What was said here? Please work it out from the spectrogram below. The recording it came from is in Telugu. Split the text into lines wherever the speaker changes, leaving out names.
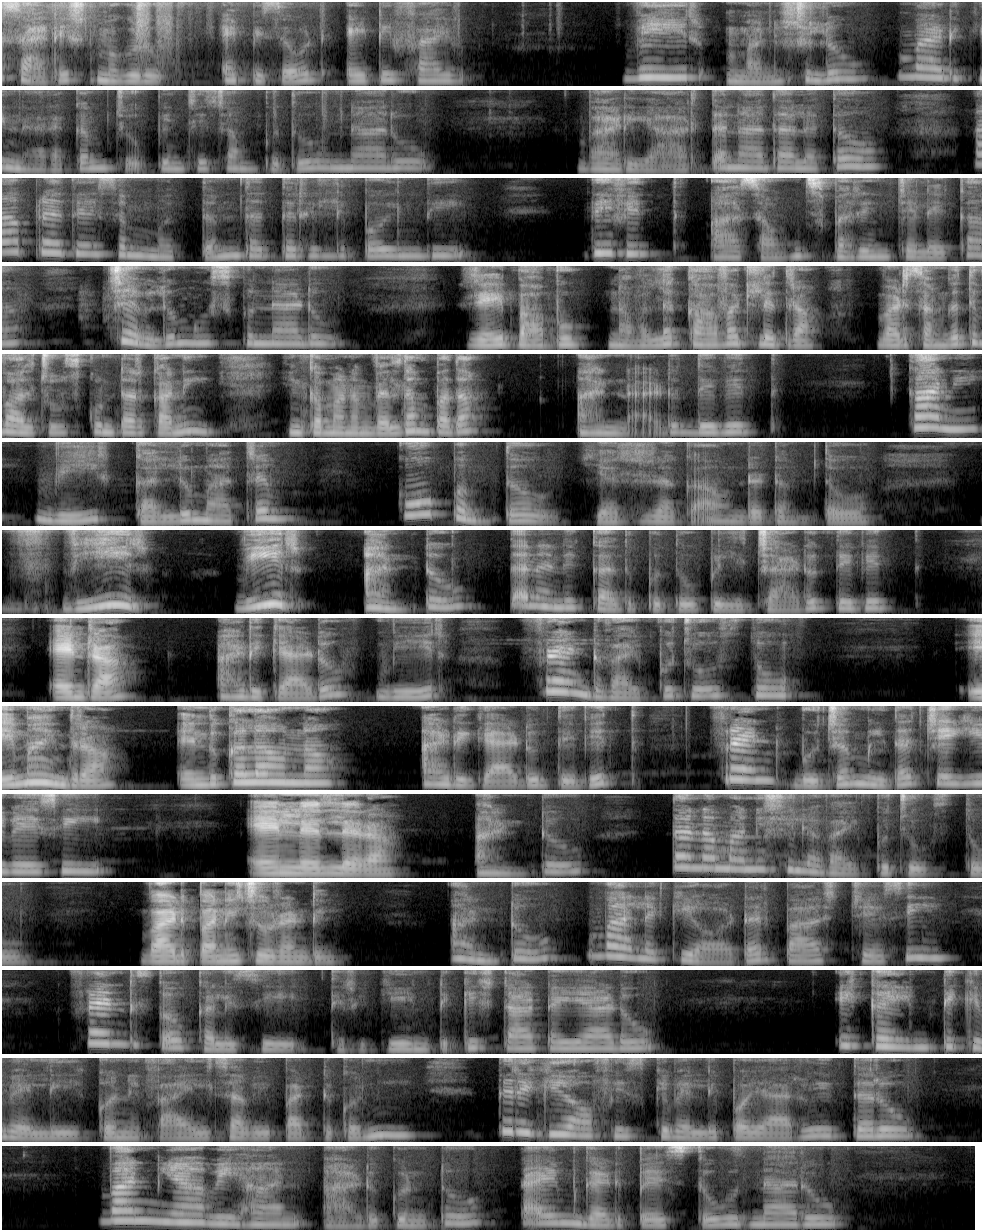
సాటిస్ట్ మొగుడు ఎపిసోడ్ ఎయిటీ ఫైవ్. వీర్ మనుషులు వాడికి నరకం చూపించి చంపుతూ ఉన్నారు. వాడి ఆర్తనాదాలతో ఆ ప్రదేశం మొత్తం దద్దరిల్లిపోయింది. దివిత్ ఆ సౌండ్స్ భరించలేక చెవులు మూసుకున్నాడు. రే బాబు నా వల్ల కావట్లేదురా. వాడి సంగతి వాళ్ళు చూసుకుంటారు కానీ ఇంకా మనం వెళ్దాం పదా? అన్నాడు దివిత్. కానీ వీర్ కళ్ళు మాత్రం కోపంతో ఎర్రగా ఉండటంతో వీర్ వీర్ అంటూ తనని కదుపుతూ పిలిచాడు దివిత్. ఏంట్రా? అడిగాడు వీర్ ఫ్రెండ్ వైపు చూస్తూ. ఏమైందిరా? ఎందుకలా ఉన్నావు? అడిగాడు దివిత్ ఫ్రెండ్ భుజం మీద చెయ్యి వేసి. ఏం లేదులేరా? అంటూ తన మనుషుల వైపు చూస్తూ. వాడి పని చూడండి. అంటూ వాళ్ళకి ఆర్డర్ పాస్ చేసి ఫ్రెండ్స్తో కలిసి తిరిగి ఇంటికి స్టార్ట్ అయ్యాడు. ఇక ఇంటికి వెళ్ళి కొన్ని ఫైల్స్ అవి పట్టుకొని తిరిగి ఆఫీస్కి వెళ్ళిపోయారు ఇద్దరు. వన్య విహాన్ ఆడుకుంటూ టైం గడిపేస్తూ ఉన్నారు.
